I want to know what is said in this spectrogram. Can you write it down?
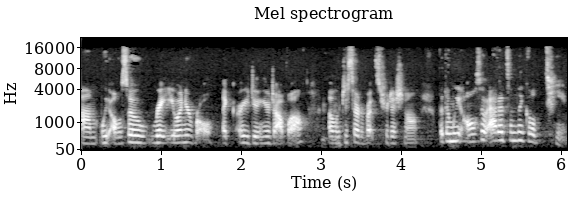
Um, we also rate you on your role, like are you doing your job well, uh, which is sort of what's traditional. But then we also added something called team,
